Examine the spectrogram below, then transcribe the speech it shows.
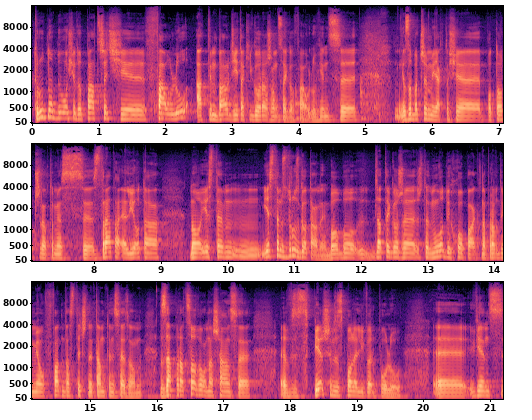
trudno było się dopatrzeć e, faulu, a tym bardziej takiego rażącego faulu, więc e, zobaczymy jak to się potoczy, natomiast strata Eliota no jestem, jestem zdruzgotany, bo, bo dlatego, że, że ten młody chłopak naprawdę miał fantastyczny tamten sezon, zapracował na szansę w, w pierwszym zespole Liverpoolu. E, więc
